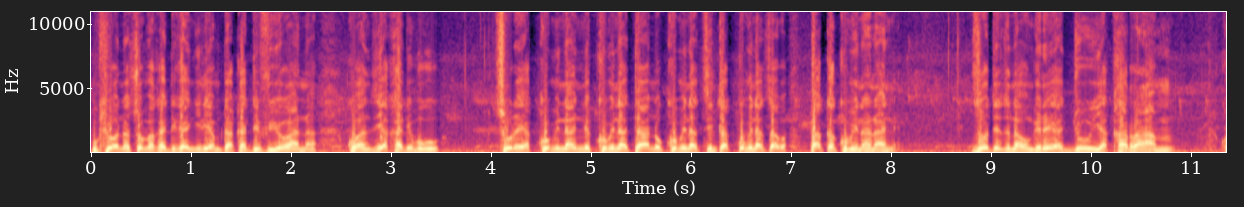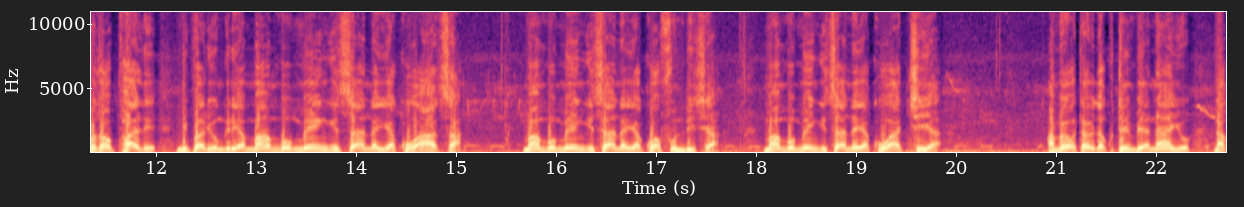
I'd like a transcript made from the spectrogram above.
Ukiwa unasoma katika Injili ya Mtakatifu Yohana kuanzia karibu sura ya kumi na nne, kumi na tano, kumi na sita, kumi na saba mpaka kumi na nane. Zote zinaongelea juu ya karamu, kwa sababu pale ndipo aliongelea mambo mengi sana ya kuwaasa, mambo mengi sana ya kuwafundisha, mambo mengi sana ya kuwaachia ambayo wataweza kutembea nayo na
